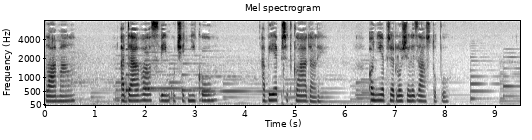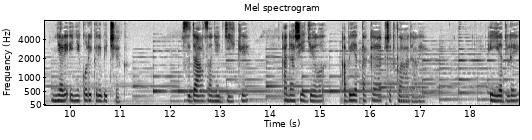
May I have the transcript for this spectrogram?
lámal a dával svým učedníkům, aby je předkládali. Oni je předložili zástupu. Měli i několik rybiček. Vzdal za ně díky a nařídil, aby je také předkládali. I jedli,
